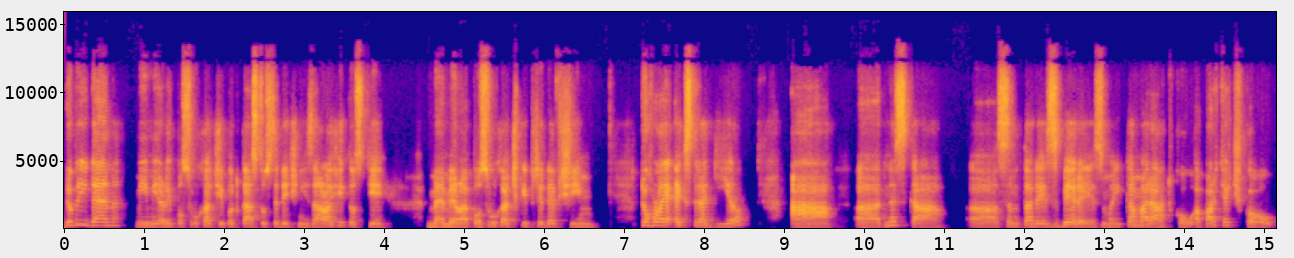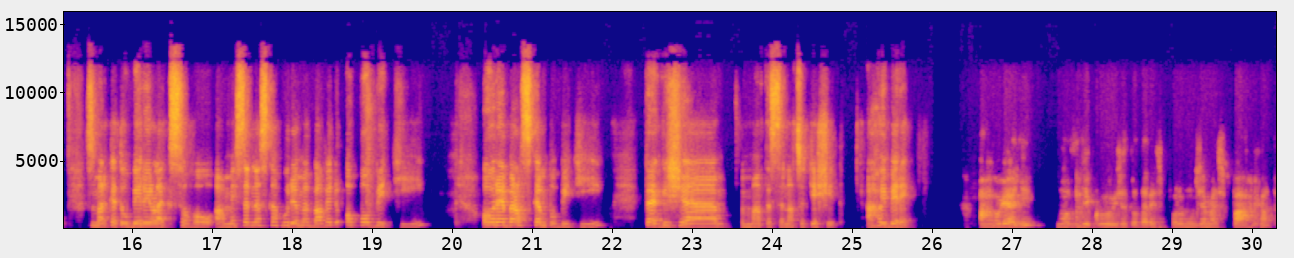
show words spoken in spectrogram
Dobrý den, mý milí posluchači podcastu Srdeční záležitosti, mé milé posluchačky především. Tohle je extra díl a dneska jsem tady s Biry, s mojí kamarádkou a parťačkou, s Marketou Biry Lexovou a my se dneska budeme bavit o pobytí, o rebelském pobytí, takže máte se na co těšit. Ahoj Biry. Ahoj Jani. Moc děkuji, že to tady spolu můžeme spáchat.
